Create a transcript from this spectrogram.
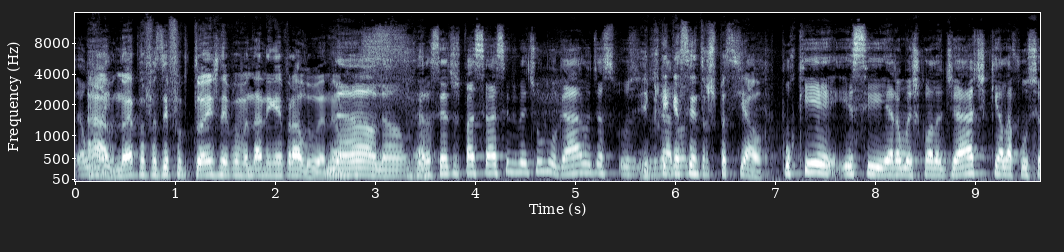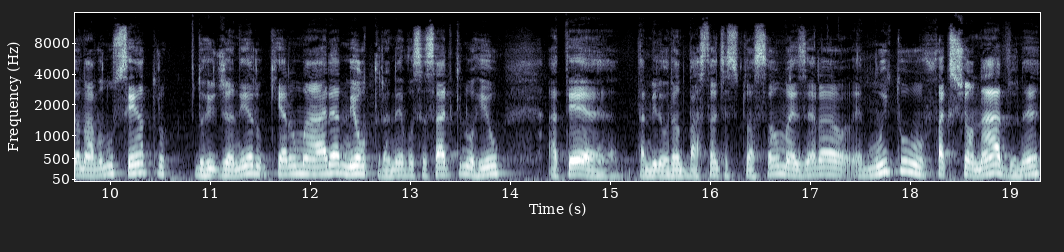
é. Ah, não é para fazer foguetões nem para mandar ninguém para a Lua, não? Não, não. Era o Centro Espacial é simplesmente um lugar onde as, os, E por que é Centro Espacial? Porque esse era uma escola de arte que ela funcionava no centro do Rio de Janeiro, que era uma área neutra, né? Você sabe que no Rio até está melhorando bastante a situação, mas era é muito faccionado, né,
